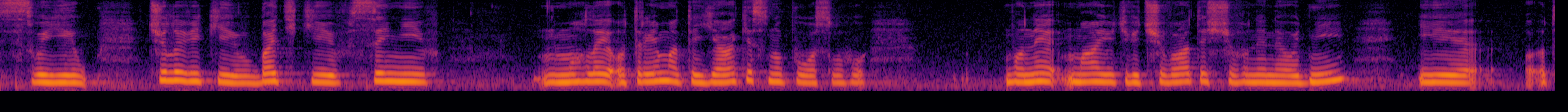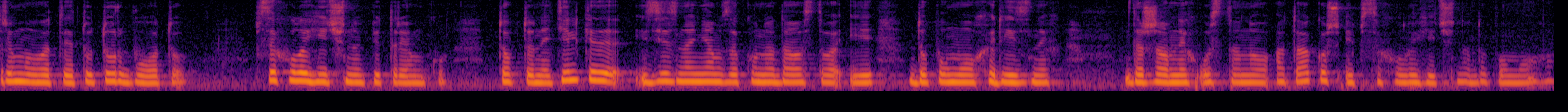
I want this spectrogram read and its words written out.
своїх чоловіків, батьків, синів, могли отримати якісну послугу. Вони мають відчувати, що вони не одні, і отримувати ту турботу, психологічну підтримку. Тобто не тільки зі знанням законодавства і допомог різних державних установ, а також і психологічна допомога.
